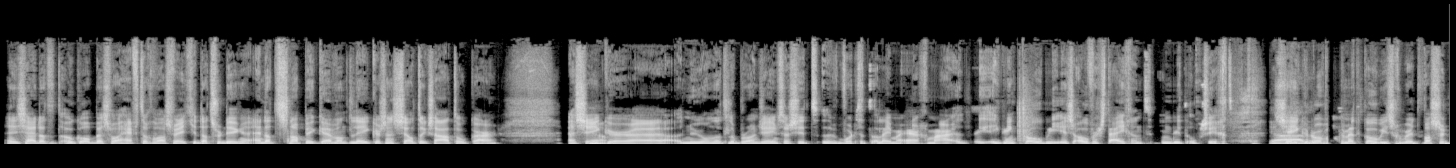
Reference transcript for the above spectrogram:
En die zei dat het ook al best wel heftig was, weet je, dat soort dingen. En dat snap ik, hè, want Lakers en Celtics haten elkaar. En zeker uh, nu omdat LeBron James daar zit, uh, wordt het alleen maar erger. Maar ik denk Kobe is overstijgend in dit opzicht. Ja, zeker door wat er met Kobe is gebeurd. Was er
